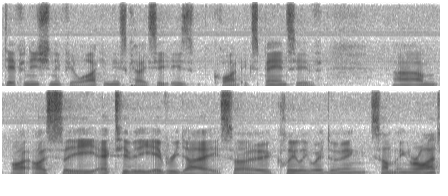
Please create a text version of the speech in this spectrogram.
definition, if you like, in this case, is quite expansive. Um, I, I, see activity every day, so clearly we're doing something right.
